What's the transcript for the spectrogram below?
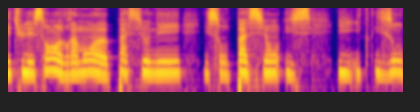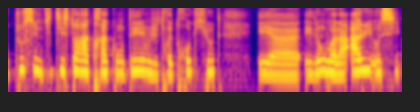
et tu les sens euh, vraiment passionnés, ils sont patients, ils, ils, ils, ont tous une petite histoire à te raconter. J'ai trouvé trop cute. Et, et donc voilà. Ah oui, aussi,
